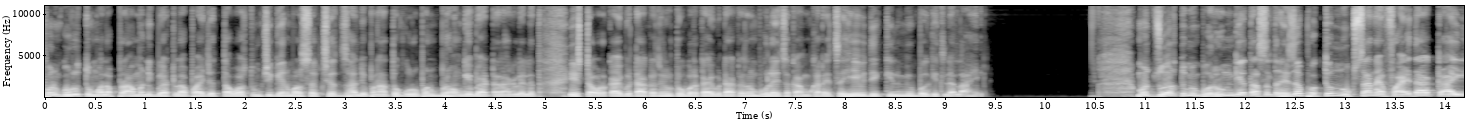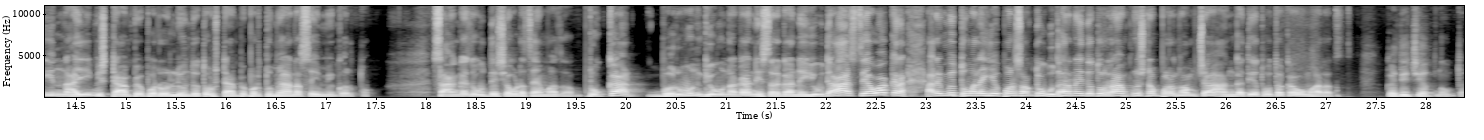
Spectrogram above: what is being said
पण गुरु तुम्हाला प्रामाणिक भेटला पाहिजे. तेव्हाच तुमची गेनमाल सक्सेस झाली पण आता गुरु पण भ्रॉंगे भेटायला लागलेले आहेत. इंस्टावर काय बी टाकायचं युट्यूबवर काय बी टाकायचं भुलायचं काम करायचं हे देखील मी बघितलेलं आहे. मग जर तुम्ही भरून घेत असाल तर ह्याचं फक्त नुकसान आहे. फायदा काही नाही. मी स्टॅम्प पेपरवर लिहून देतो स्टॅम्प पेपर तुम्ही आणा सही मी करतो. सांगायचा उद्देश एवढाच आहे माझा. दुःखात भरवून घेऊ नका निसर्गाने येऊ द्या. हा सेवा करा. अरे मी तुम्हाला हे पण सांगतो उदाहरण देतो. रामकृष्ण परम आमच्या अंगात येत होतं का हो महाराज? कधीच येत नव्हतं.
